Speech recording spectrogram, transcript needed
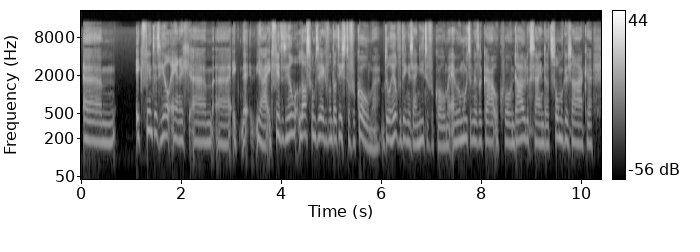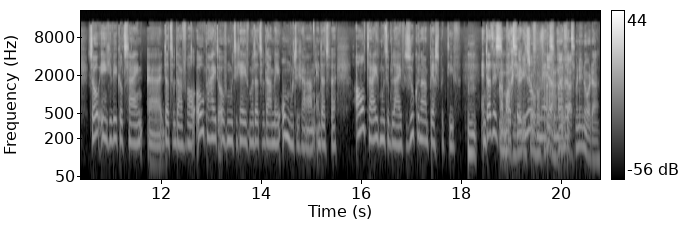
Um, ik vind het heel erg, um, uh, ik, ja, ik vind het heel lastig om te zeggen van dat is te voorkomen. Ik bedoel, heel veel dingen zijn niet te voorkomen. En we moeten met elkaar ook gewoon duidelijk zijn dat sommige zaken zo ingewikkeld zijn... Uh, dat we daar vooral openheid over moeten geven, maar dat we daarmee om moeten gaan. En dat we altijd moeten blijven zoeken naar een perspectief. Hm. En dat is, dat zeggen heel veel mensen. Ja, maar dat, dat, meneer Noorda.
